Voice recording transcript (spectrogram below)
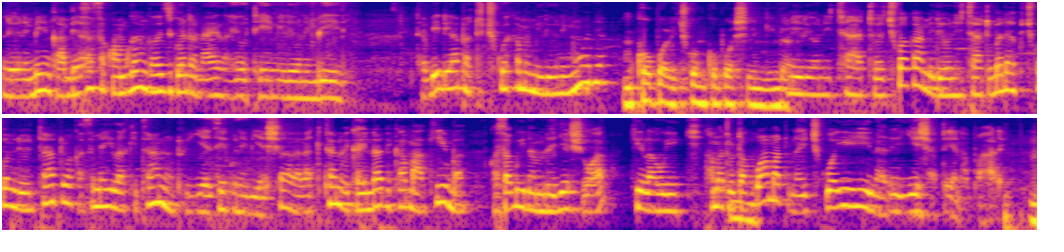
milioni mbili nikamwambia sasa kwa mganga hawezi kwenda na hela yote hii milioni mbili itabidi hapa tuchukue kama milioni moja Mkopo alichukua mkopo wa shilingi ngapi? milioni tatu alichukua kama milioni tatu baada ya kuchukua milioni tatu akasema hii laki tano tuijazie kwenye biashara laki tano ikaendani kama akiba kwa sababu ina mrejesho wa kila wiki kama tutakwama tunaichukua hii hii inarejesha tena pale mm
